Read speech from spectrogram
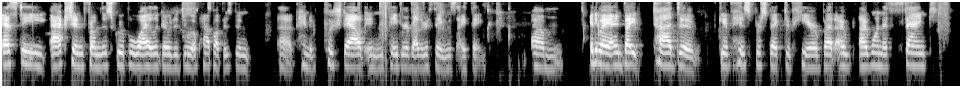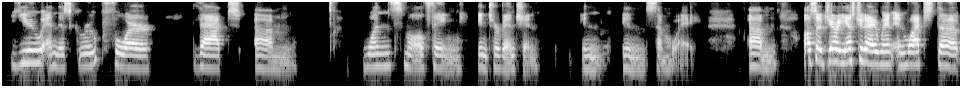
Esty action from this group a while ago to do a pop up has been uh, kind of pushed out in favor of other things, I think. Um, anyway, I invite Todd to give his perspective here, but I, I want to thank you and this group for that um, one small thing intervention in in some way. Um, also, Jerry, yesterday I went and watched the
